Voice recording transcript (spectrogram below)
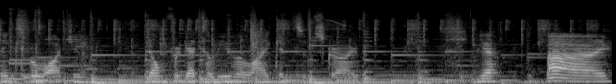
Thanks for watching. Don't forget to leave a like and subscribe. Yeah, bye.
